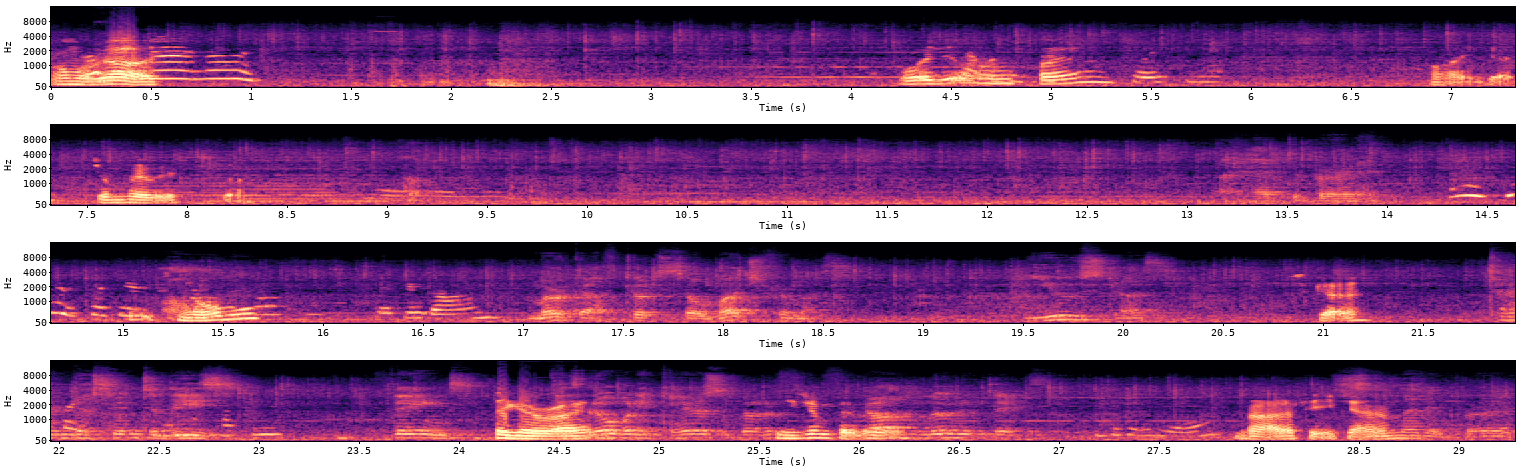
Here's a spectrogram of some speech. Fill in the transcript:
Oh my Oh, god. No, no. What is it That on fire? good choice, isn't it? Oh my god. Jump over this stuff. I had to burn it. Oh, cute. It's like It's normal? Like you're. Murkoff took so much from us. Used us. Let's go. Turned Like, us into these happened? things. They go right. Nobody cares about us. You jump over forgotten lunatics. Is it in there? No, I don't think you So can. let it burn.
